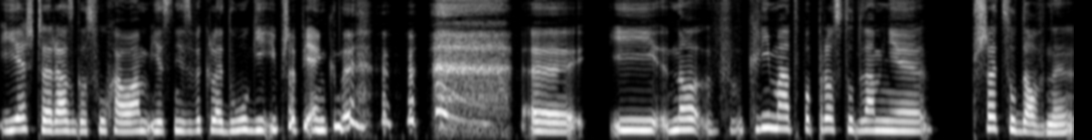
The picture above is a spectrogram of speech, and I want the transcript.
jeszcze raz go słuchałam. Jest niezwykle długi i przepiękny. E, I no, klimat po prostu dla mnie przecudowny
